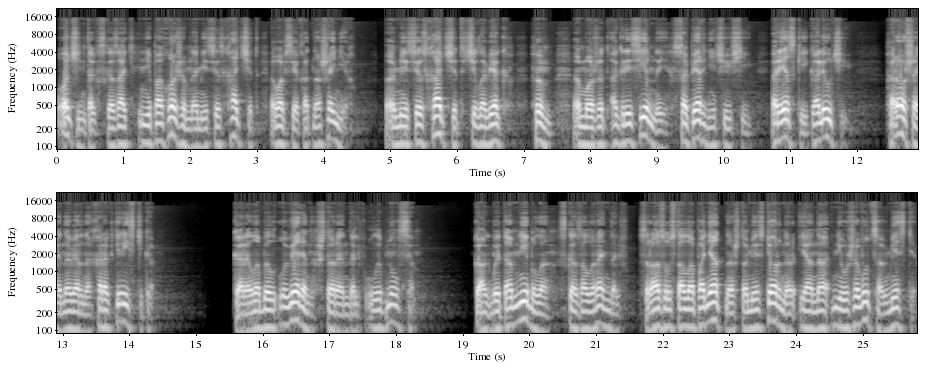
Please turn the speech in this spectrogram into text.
очень, так сказать, не похожим на миссис Хатчет во всех отношениях. А миссис Хатчет — человек, хм, может, агрессивный, соперничающий, резкий, колючий. Хорошая, наверное, характеристика. Карелла был уверен, что Рэндольф улыбнулся. «Как бы там ни было», — сказал Рэндольф, — «сразу стало понятно, что мисс Тернер и она не уживутся вместе.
